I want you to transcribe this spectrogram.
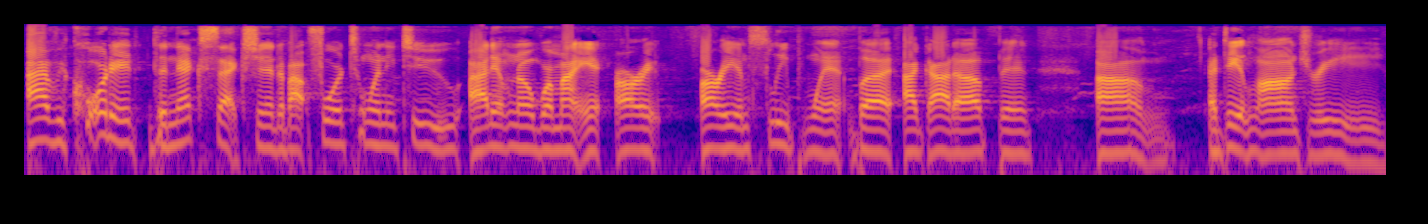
I recorded the next section at about 4:22. I didn't know where my REM sleep went, but I got up and um, I did laundry,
